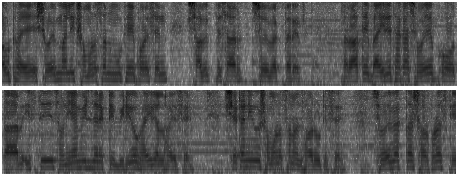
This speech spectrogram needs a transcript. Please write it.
আউট হয়ে শোয়েব মালিক সমালোচনার মুখে পড়েছেন সাবেক পেসার শোয়েব আক্তারের রাতে বাইরে থাকা শোয়েব ও তার স্ত্রী সোনিয়া মির্জার একটি ভিডিও ভাইরাল হয়েছে। সেটা নিয়েও সমালোচনার ঝড় উঠেছে। শোয়েব আক্তার সরফরাজকে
